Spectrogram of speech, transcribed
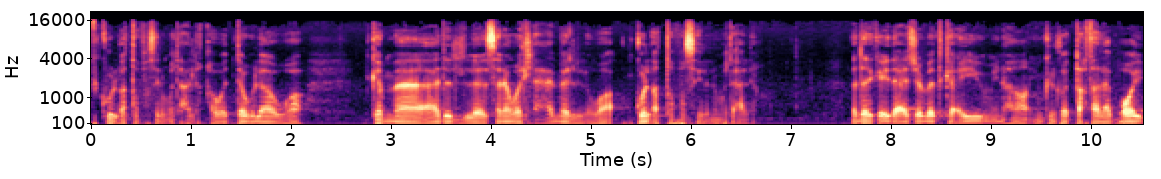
بكل التفاصيل المتعلقة والدولة وكم عدد سنوات العمل وكل التفاصيل المتعلقة. لذلك إذا أعجبتك أي منها يمكنك الضغط على buy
